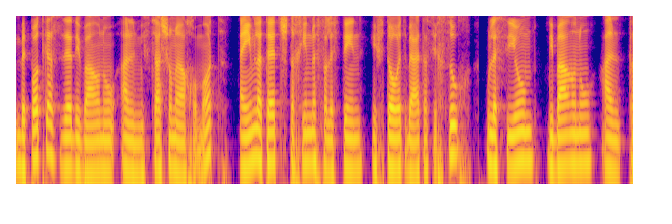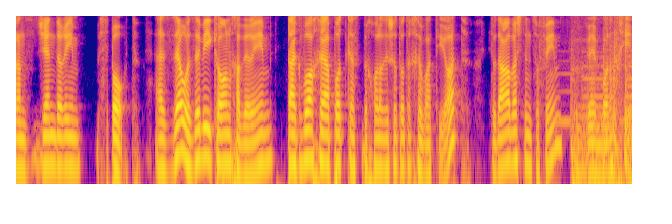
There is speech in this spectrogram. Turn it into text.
בפודקאסט זה דיברנו על מבצע שומר החומות, האם לתת שטחים לפלסטין יפתור את בעיית הסכסוך, ולסיום דיברנו על טרנסג'נדרים בספורט. אז זהו, זה בעיקרון חברים. תעקבו אחרי הפודקאסט בכל הרשתות החברתיות. תודה רבה שאתם צופים, ובואו נתחיל.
